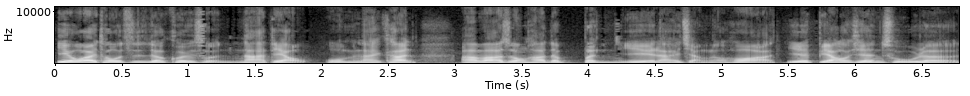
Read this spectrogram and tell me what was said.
业外投资的亏损拿掉，我们来看 Amazon 它的本业来讲的话，也表现出了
